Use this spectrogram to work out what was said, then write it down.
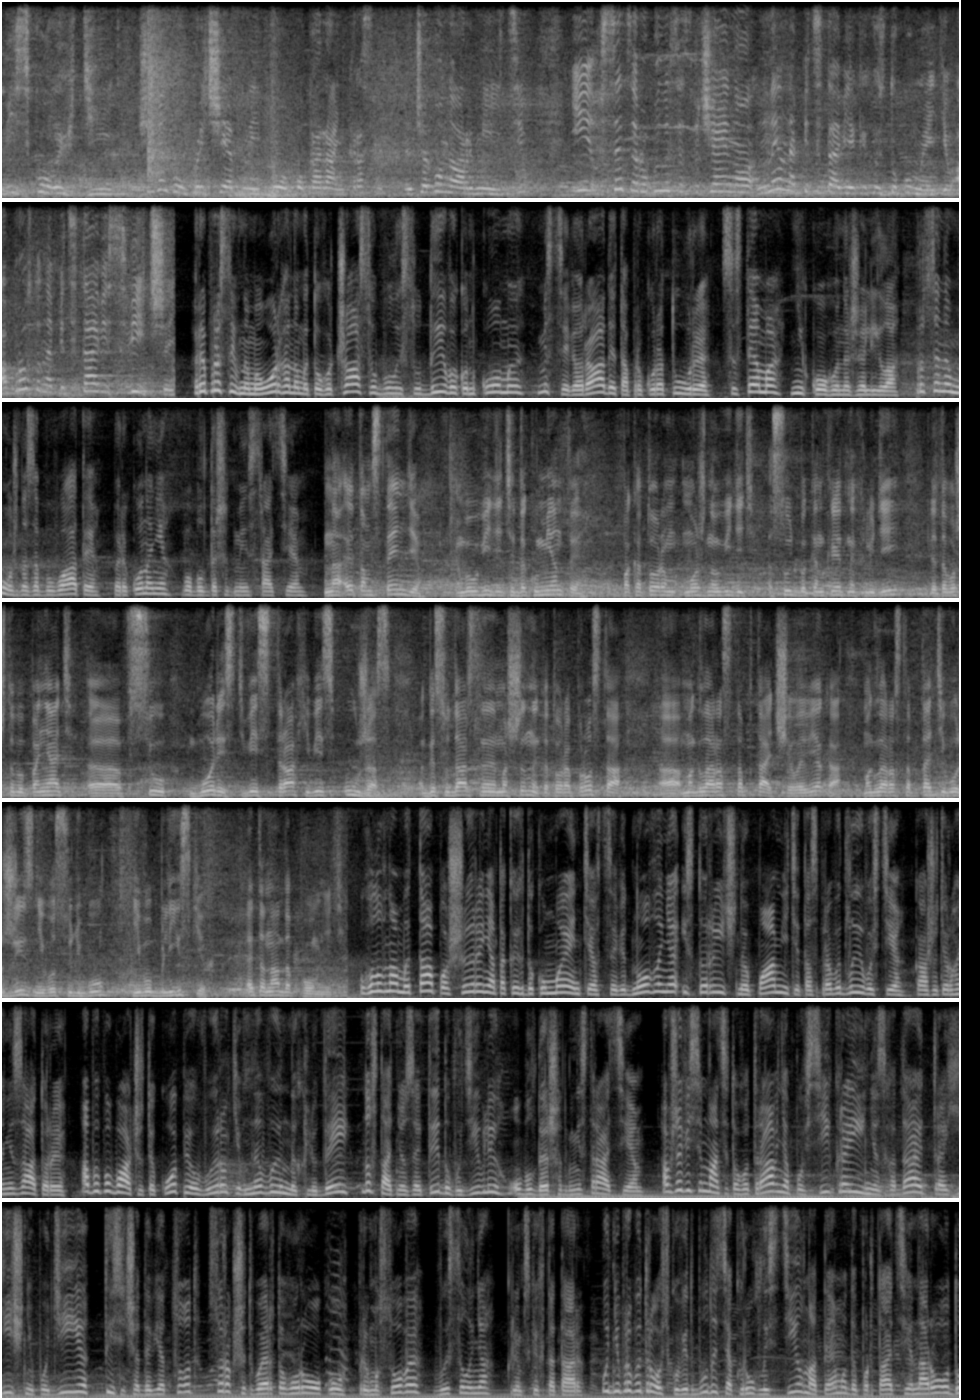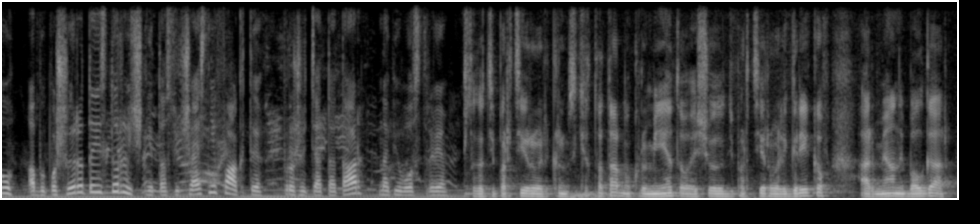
військових дій, що він був причетний до покарань крас- червоноармійців. І все це робилося, звичайно, не на підставі якихось документів, а просто на підставі свідчень. Репресивними органами того часу були суди, виконкоми, місцеві ради та прокуратури. Система нікого не жаліла. Про це не можна забувати. Переконані в облдержадміністрації. На этом стенде вы увидите документы, по которым можно увидеть судьбы конкретных людей, для того, чтобы понять э, всю горесть, весь страх и весь ужас государственной машины, которая просто э, могла растоптать человека, могла растоптать его жизнь, его судьбу, его близких. Это надо помнить. Головна мета поширення таких документів це відновлення історичної пам'яті та справедливості, кажуть організатори. Аби побачити копію вироків невинних людей, достатньо зайти до будівлі облдержадміністрації. А вже 18 травня по всій країні згадають трагічні події 1944 року. Примусове виселення кримських татар. У Дніпропетровську відбудеться круглий стіл на тему депортації народу, аби поширити історичні та сучасні факти про життя татар на півострові. что депортировали крымских татар, но кроме этого еще депортировали греков, армян и болгар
